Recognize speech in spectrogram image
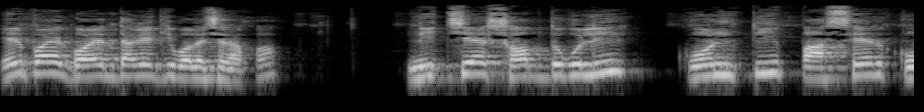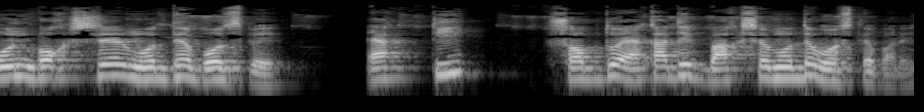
এরপরে গয়ের দাগে কি বলেছে দেখো? নিচের শব্দগুলি কোনটি পাশের কোন বক্সের মধ্যে বসবে? একটি শব্দ একাধিক বাক্সের মধ্যে বসতে পারে।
